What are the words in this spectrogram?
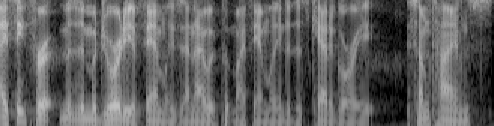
I think for the majority of families, and I would put my family into this category, sometimes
